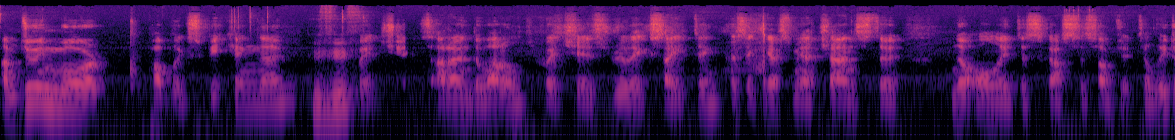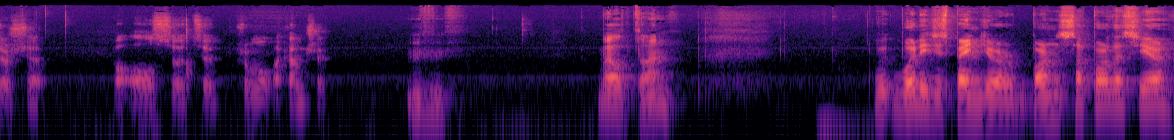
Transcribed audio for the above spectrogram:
I'm doing more public speaking now, mm-hmm. which is around the world, which is really exciting because it gives me a chance to not only discuss the subject of leadership, but also to promote my country. Mm-hmm. Well done. Where did you spend your Burns supper this year?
